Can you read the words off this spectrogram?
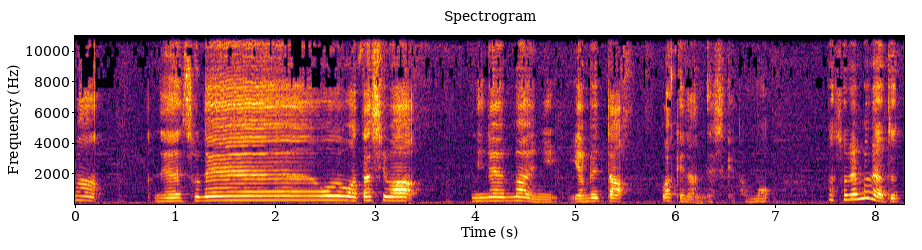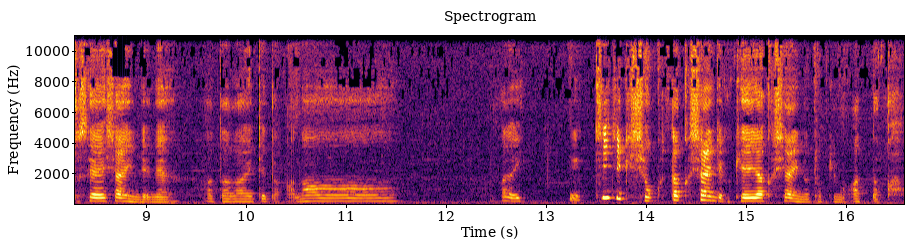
まあねそれを私は2年前に辞めたわけなんですけども、まあ、それまではずっと正社員でね働いてたかな。あれ一時期嘱託社員というか契約社員の時もあったか。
